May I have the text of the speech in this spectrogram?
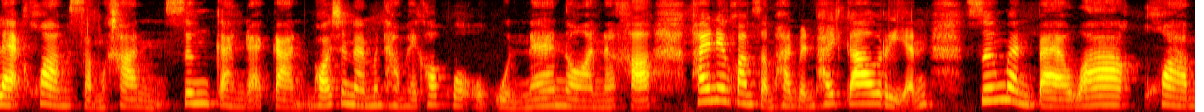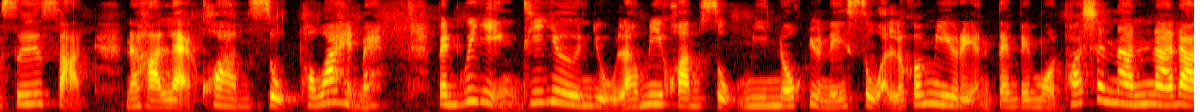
และความสำคัญซึ่งกันและกัน เพราะฉะนั้นมันทำให้ครอบครัวอบอุ่นแน่นอนนะคะไพ่ในความสัมพันธ์เป็นไพ่เก้าเหรียญซึ่งมันแปลว่าความซื่อสัตย์นะคะและความสุข เพราะว่าเห็นไหมเป็นผู้หญิงที่ยืนอยู่แล้วมีความสุขมีนกอยู่ในสวน แล้วก็มีเหรียญเต็มไปหมด เพราะฉะนั้นนะรา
